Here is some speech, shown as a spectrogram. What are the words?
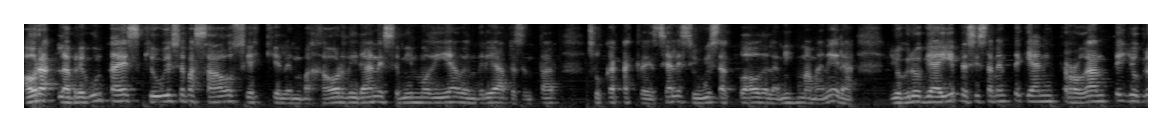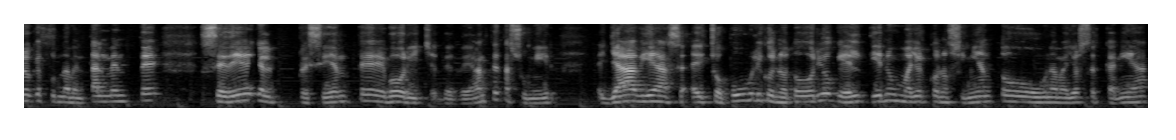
Ahora, la pregunta es, ¿qué hubiese pasado si es que el embajador de Irán ese mismo día vendría a presentar sus cartas credenciales si hubiese actuado de la misma manera? Yo creo que ahí precisamente quedan interrogantes. Yo creo que fundamentalmente se debe que el presidente Boric, desde antes de asumir, ya había hecho público y notorio que él tiene un mayor conocimiento, una mayor cercanía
